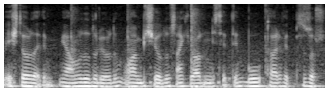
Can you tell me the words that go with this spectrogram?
Ve işte oradaydım. Yağmurda duruyordum. O an bir şey oldu. Sanki varlığını hissettim. Bu tarif etmesi zor.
